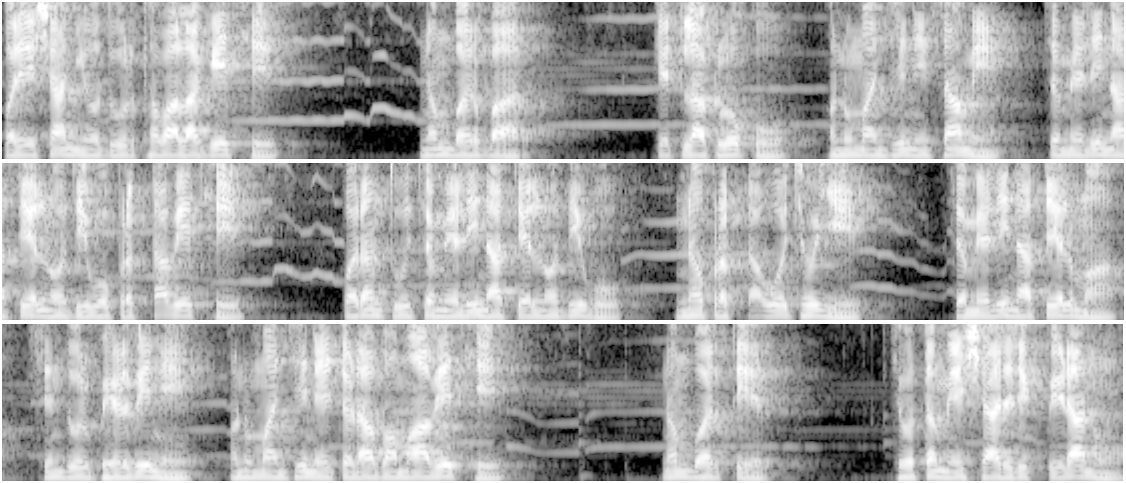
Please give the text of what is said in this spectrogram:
પરેશાનીઓ દૂર થવા લાગે છે. નંબર બાર. કેટલાક લોકો હનુમાનજીની સામે ચમેલીના તેલનો દીવો પ્રગટાવે છે. પરંતુ ચમેલીના તેલનો દીવો ન પ્રગટાવવો જોઈએ. ચમેલીના તેલમાં સિંદૂર ભેળવીને હનુમાનજીને ચડાવવામાં આવે છે. નંબર તેર. જો તમે શારીરિક પીડાનો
